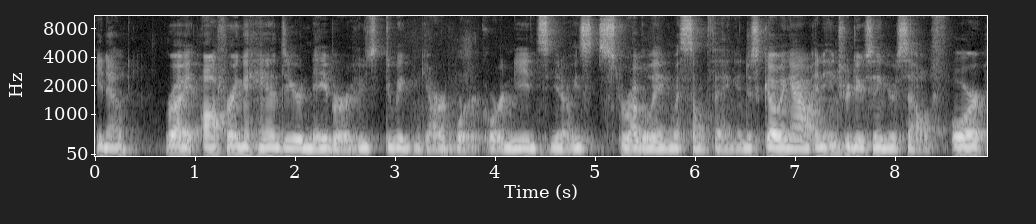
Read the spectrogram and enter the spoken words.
you know. Right, offering a hand to your neighbor who's doing yard work or needs, you know, he's struggling with something and just going out and introducing yourself. Or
